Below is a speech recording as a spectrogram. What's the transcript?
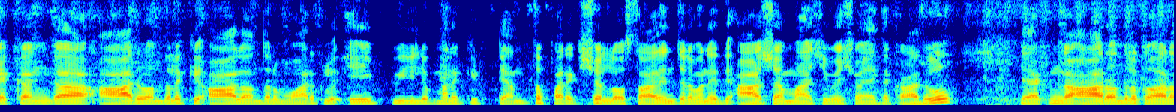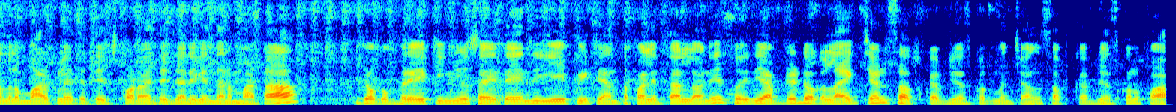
ఏకంగా ఆరు వందలకి ఆరు వందల మార్కులు ఏపీలో మనకి టెన్త్ పరీక్షల్లో సాధించడం అనేది ఆషామాషి విషయం అయితే కాదు. ఏకంగా ఆరు వందలకు ఆరు వందల మార్కులు అయితే తెచ్చుకోవడం అయితే జరిగిందనమాట ఇది ఒక బ్రేకింగ్ న్యూస్ అయితే అయింది. ఏపీ టెన్త్ ఫలితాల్లోని. సో ఇది అప్డేట్. ఒక లైక్ చేయండి సబ్స్క్రైబ్ చేసుకోండి. మన ఛానల్ సబ్స్క్రైబ్ చేసుకొని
